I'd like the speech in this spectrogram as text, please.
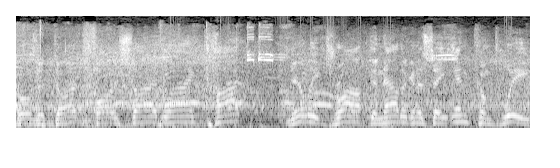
Throws a dart far sideline. Caught. Nearly dropped. And now they're going to say incomplete.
